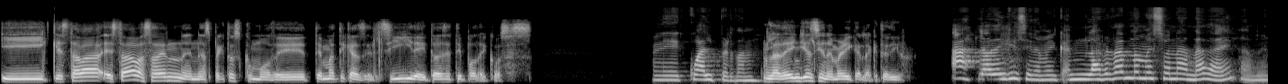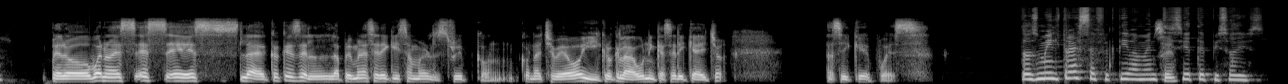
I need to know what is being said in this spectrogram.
y que estaba, estaba basada en, aspectos como de temáticas del SIDA y todo ese tipo de cosas. Eh, ¿Cuál, perdón? La de Angels in America, la que te digo. Ah, la de Angels in America. La verdad no me suena a nada, ¿eh? A ver. Pero bueno, es, es, es la, creo que es la primera serie que hizo Meryl Streep con, con HBO y creo que la única serie que ha hecho. Así que pues 2003, efectivamente, siete episodios.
